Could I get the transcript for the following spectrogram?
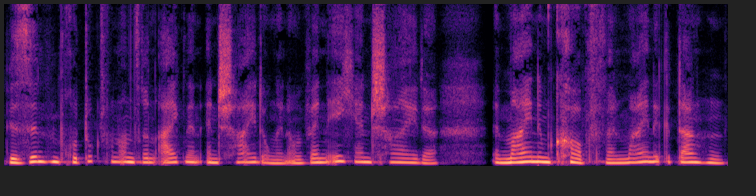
Wir sind ein Produkt von unseren eigenen Entscheidungen. Und wenn ich entscheide, in meinem Kopf, wenn meine Gedanken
